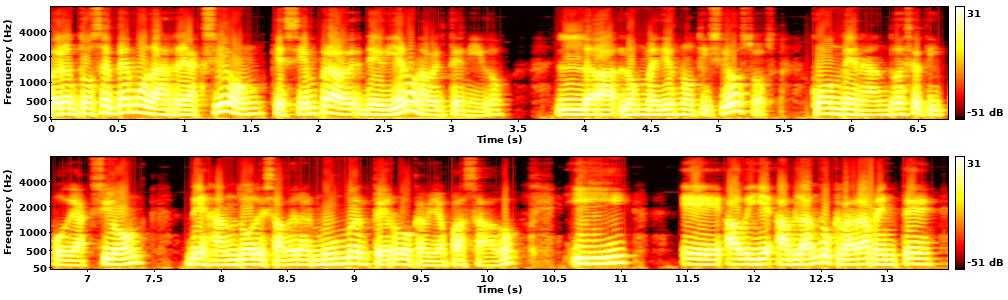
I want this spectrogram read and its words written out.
pero entonces vemos la reacción que siempre debieron haber tenido los medios noticiosos, condenando ese tipo de acción, dejándole saber al mundo entero lo que había pasado y eh, hablando claramente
